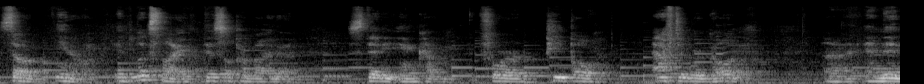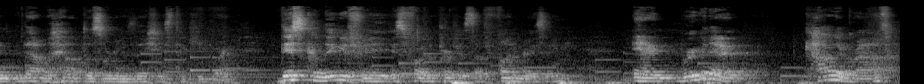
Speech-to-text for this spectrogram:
So, you know, it looks like this will provide a steady income for people after we're gone. Uh, and then that will help those organizations to keep going. This calligraphy is for the purpose of fundraising. And we're going to calligraph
